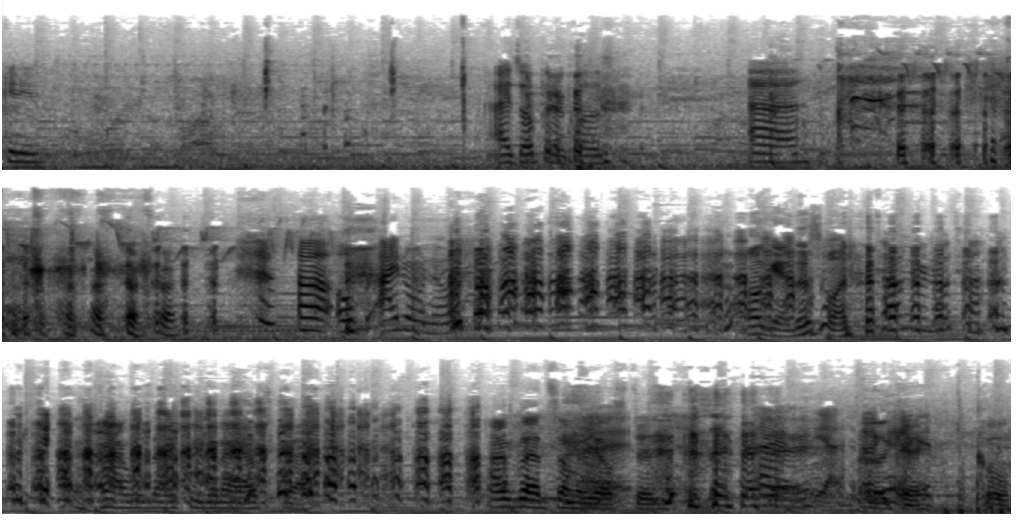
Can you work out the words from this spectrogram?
Can you? Eyes open or closed? Uh. Uh oh, I don't know. Okay, this one. tongue or no tongue? I was actually gonna ask that. I'm glad somebody else did. All right, yeah. Okay, cool.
